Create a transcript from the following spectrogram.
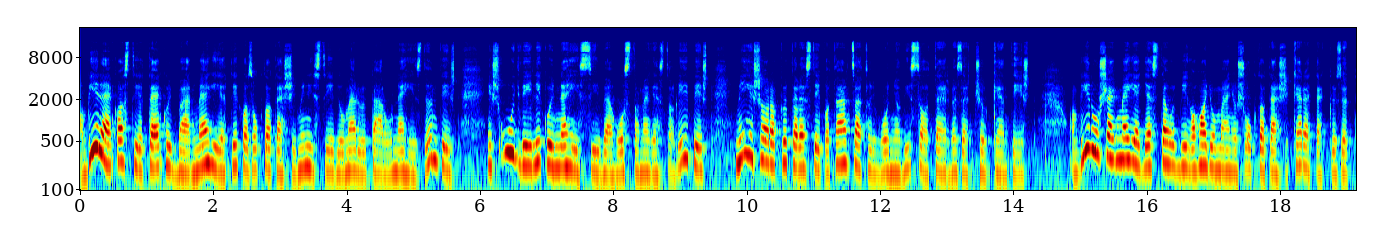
A bírák azt írták, hogy bár megérték az Oktatási Minisztérium előtt álló nehéz döntést, és úgy vélik, hogy nehéz szívvel hozta meg ezt a lépést, mégis arra kötelezték a tárcát, hogy vonja vissza a tervezett csökkentést. A bíróság megjegyezte, hogy míg a hagyományos oktatási keretek között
